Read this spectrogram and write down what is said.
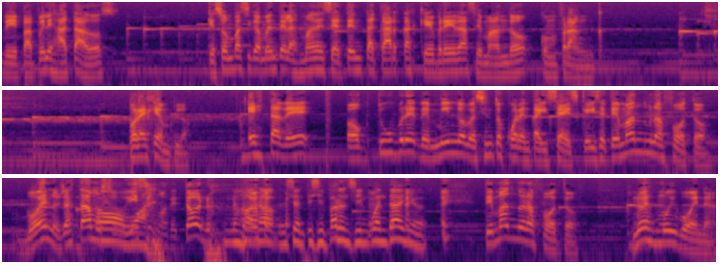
de papeles atados, que son básicamente las más de 70 cartas que Breda se mandó con Frank. Por ejemplo, esta de octubre de 1946, que dice, te mando una foto. Bueno, ya estamos Oh, subidísimos de tono. No, no, se anticiparon 50 años. Te mando una foto. No es muy buena.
